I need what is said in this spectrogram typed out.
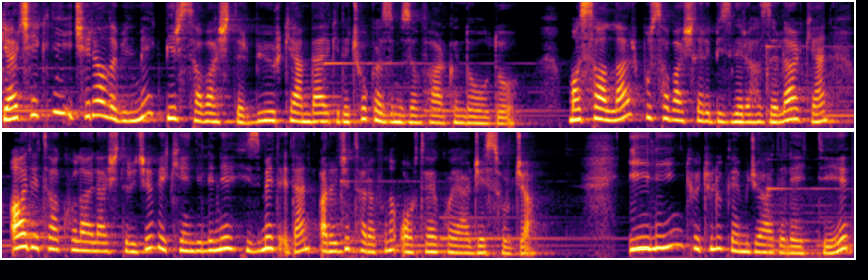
Gerçekliği içeri alabilmek bir savaştır, büyürken belki de çok azımızın farkında olduğu. Masallar bu savaşları bizleri hazırlarken adeta kolaylaştırıcı ve kendiline hizmet eden aracı tarafını ortaya koyar cesurca. İyiliğin kötülükle mücadele ettiği,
